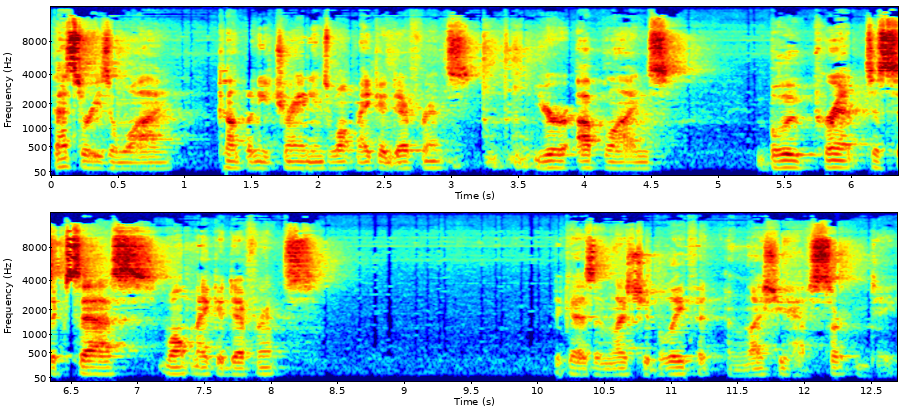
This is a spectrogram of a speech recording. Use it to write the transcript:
That's the reason why company trainings won't make a difference. Your upline's blueprint to success won't make a difference because unless you believe it, unless you have certainty.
